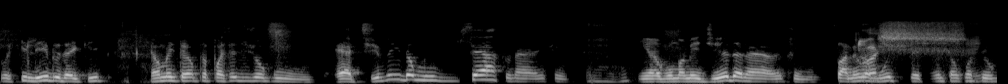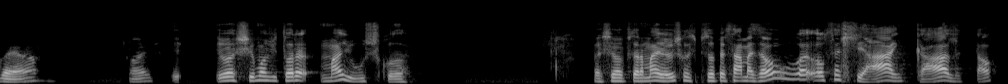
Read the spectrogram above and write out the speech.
O equilíbrio da equipe. Realmente tem uma proposta de jogo reativa e deu muito certo, né? Enfim, Uhum. em alguma medida, né? Enfim, o Flamengo Eu é muito achei- então conseguiu ganhar. Mas, Eu achei uma vitória maiúscula. Eu achei uma vitória maiúscula. As pessoas pensaram, ah, mas é o, é o CSA em casa e tal.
